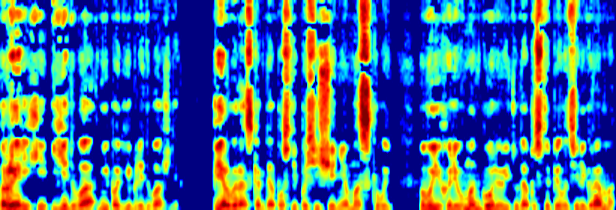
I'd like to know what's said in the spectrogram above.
Рерихи едва не погибли дважды. Первый раз, когда после посещения Москвы выехали в Монголию, и туда поступила телеграмма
